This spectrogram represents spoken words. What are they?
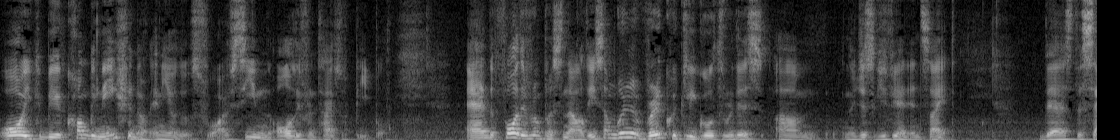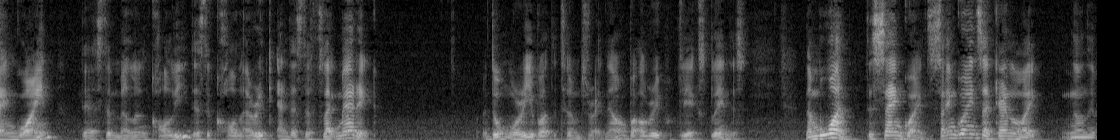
or you could be a combination of any of those four. I've seen all different types of people. And the four different personalities, I'm going to very quickly go through this, um, just give you an insight. There's the sanguine, there's the melancholy, there's the choleric, and there's the phlegmatic. Don't worry about the terms right now, but I'll very quickly explain this. Number one, the sanguine. Sanguines are kind of like, you know,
